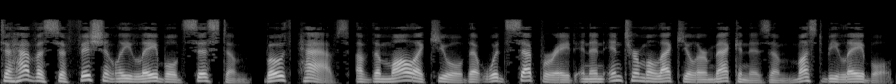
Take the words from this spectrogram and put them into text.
To have a sufficiently labeled system, both halves of the molecule that would separate in an intermolecular mechanism must be labeled.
